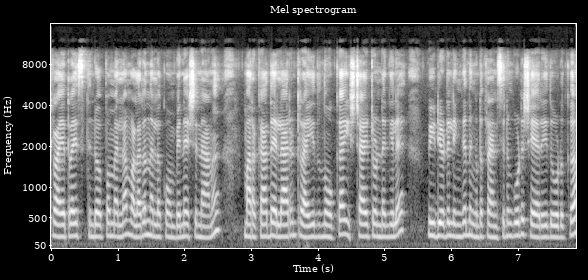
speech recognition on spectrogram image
ഫ്രൈഡ് റൈസ് ഇതിന്റെ ഒപ്പം എല്ലാം വളരെ നല്ല കോമ്പിനേഷനാണ് മറക്കാതെ എല്ലാവരും ട്രൈ ചെയ്ത് നോക്കുക. ഇഷ്ടമായിട്ടുണ്ടെങ്കിൽ വീഡിയോയുടെ ലിങ്ക് നിങ്ങളുടെ ഫ്രണ്ട്സിനും കൂടി ഷെയർ ചെയ്ത് കൊടുക്കുക.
